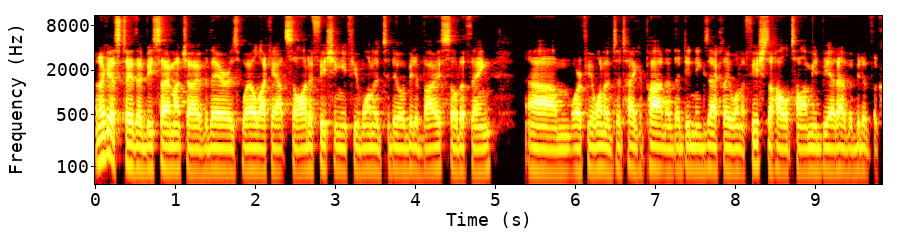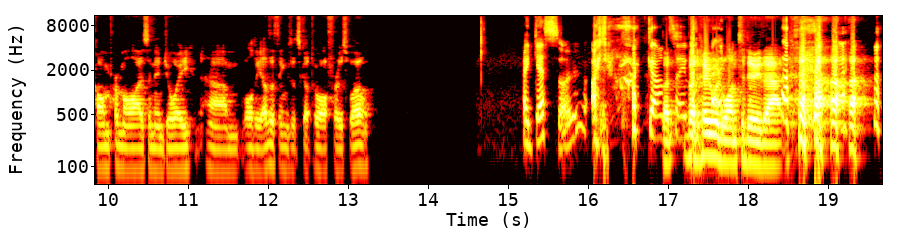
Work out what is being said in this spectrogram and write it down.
And I guess too, there'd be so much over there as well, like outside of fishing, if you wanted to do a bit of both sort of thing. Um, or if you wanted to take a partner that didn't exactly want to fish the whole time, you'd be able to have a bit of a compromise and enjoy um, all the other things it's got to offer as well. I guess so. I, I can't but, say. But who would want to do that?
